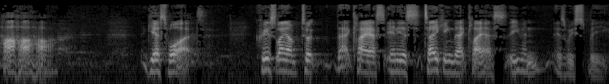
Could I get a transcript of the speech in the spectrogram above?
ha ha ha. Guess what? Chris Lamb took that class and is taking that class even as we speak.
